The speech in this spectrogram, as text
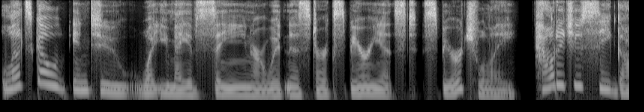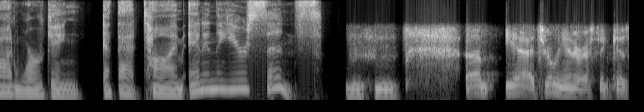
Let's go into what you may have seen or witnessed or experienced spiritually. How did you see God working at that time and in the years since? Mm-hmm. Um, yeah, it's really interesting because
